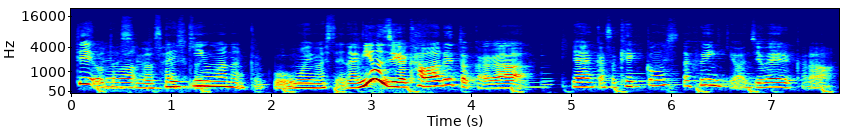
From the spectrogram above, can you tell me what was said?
って私は最近はなんかこう思いましたね。名字が変わるとかがいやなんかそう結婚した雰囲気を味わえるから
